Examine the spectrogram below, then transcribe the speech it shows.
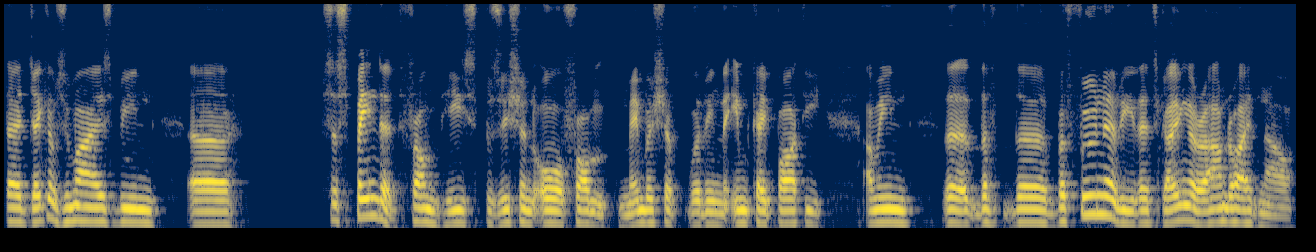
that Jacob Zuma has been uh, suspended from his position or from membership within the MK party. I mean, the, the, the buffoonery that's going around right now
